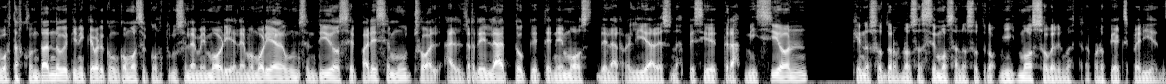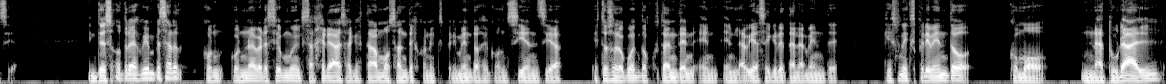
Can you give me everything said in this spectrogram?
vos estás contando que tiene que ver con cómo se construye la memoria. La memoria en algún sentido se parece mucho al, relato que tenemos de la realidad. Es una especie de transmisión que nosotros nos hacemos a nosotros mismos sobre nuestra propia experiencia. Entonces, otra vez voy a empezar con, una versión muy exagerada, ya que estábamos antes con experimentos de conciencia. Esto se lo cuento justamente en, La Vía Secreta de la Mente, que es un experimento como natural,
